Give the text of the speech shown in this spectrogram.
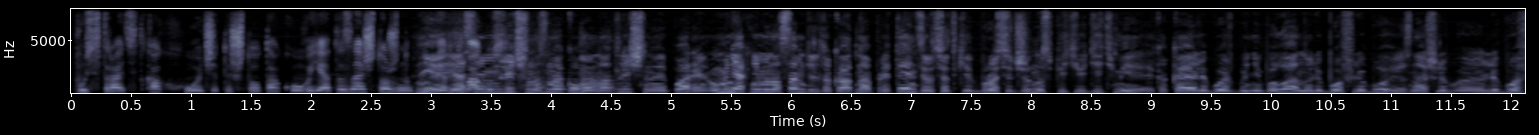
пусть тратит как хочет. И что такого? Я-то, знаешь, тоже, например, не, я с могу... ним лично знаком, Да. он отличный парень. У меня к нему на самом деле только одна претензия, вот все-таки бросить жену с пятью детьми. Какая любовь бы ни была, но любовь любовью, знаешь, люб- э, любовь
